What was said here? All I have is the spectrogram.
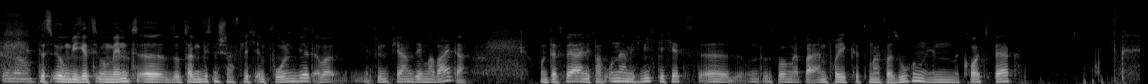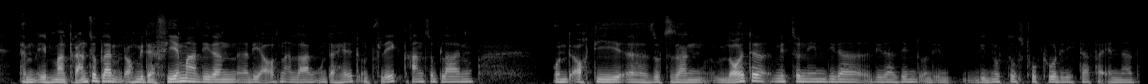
genau. das irgendwie jetzt im Moment äh, sozusagen wissenschaftlich empfohlen wird, aber in fünf Jahren sehen wir weiter. Und das wäre einfach unheimlich wichtig jetzt, äh, und das wollen wir bei einem Projekt jetzt mal versuchen in Kreuzberg, ähm, eben mal dran zu bleiben und auch mit der Firma, die dann äh, die Außenanlagen unterhält und pflegt, dran zu bleiben und auch die äh, sozusagen Leute mitzunehmen, die da, die da sind und die Nutzungsstruktur, die sich da verändert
